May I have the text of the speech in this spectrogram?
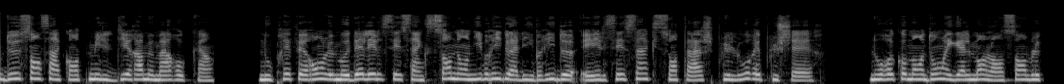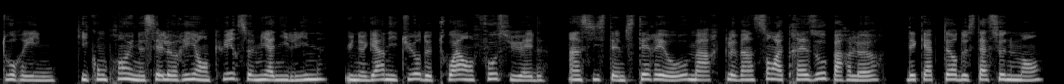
250 000 dirhams marocains. Nous préférons le modèle LC 500 non hybride à l'hybride et LC 500 H plus lourd et plus cher. Nous recommandons également l'ensemble Touring, qui comprend une sellerie en cuir semi-aniline, une garniture de toit en faux suède, un système stéréo marque le Vincent à 13 haut-parleurs, des capteurs de stationnement,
